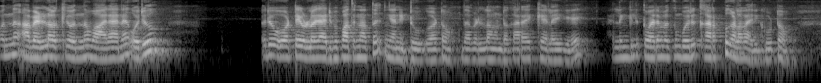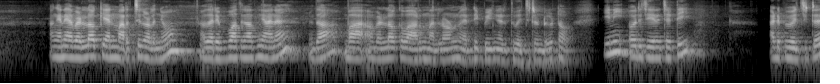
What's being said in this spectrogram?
ഒന്ന് ആ വെള്ളമൊക്കെ ഒന്ന് വാരാൻ ഒരു ഒരു ഓട്ടയുള്ള ഒരു അരിപ്പ പാത്രത്തിനകത്ത് ഞാൻ ഇട്ട് വെക്കുക കേട്ടോ. ഇതാ വെള്ളം ഉണ്ടോ? കറയൊക്കെ ഇളകിയേ അല്ലെങ്കിൽ തോരൻ വെക്കുമ്പോൾ ഒരു കറുപ്പ് കളറായിരിക്കും കേട്ടോ. അങ്ങനെ ആ വെള്ളമൊക്കെ ഞാൻ മറിച്ച് കളഞ്ഞു. അത് അരിപ്പ പാത്രത്തിനകത്ത് ഞാൻ ഇതാ വാ വെള്ളമൊക്കെ വാർന്ന് നല്ലോണം ഇരട്ടി പിഴിഞ്ഞെടുത്ത് വെച്ചിട്ടുണ്ട് കേട്ടോ. ഇനി ഒരു ചീനച്ചട്ടി അടുപ്പ് വെച്ചിട്ട്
